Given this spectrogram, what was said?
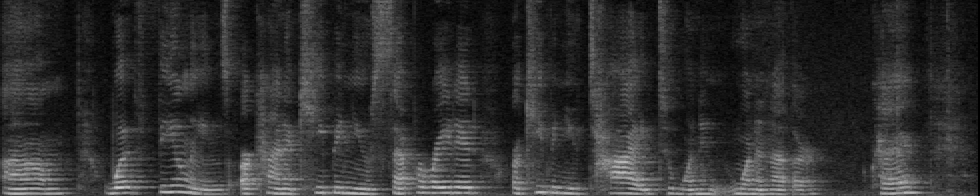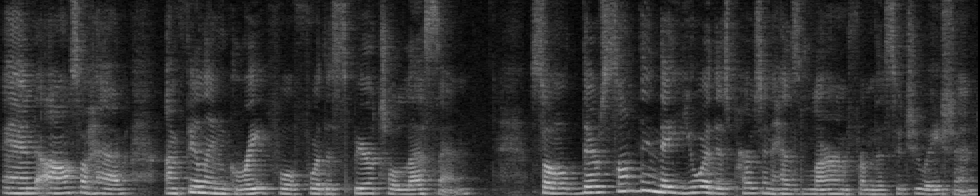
Um, what feelings are kind of keeping you separated or keeping you tied to one, one another. Okay? And I also have, I'm feeling grateful for the spiritual lesson so there's something that you or this person has learned from the situation.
